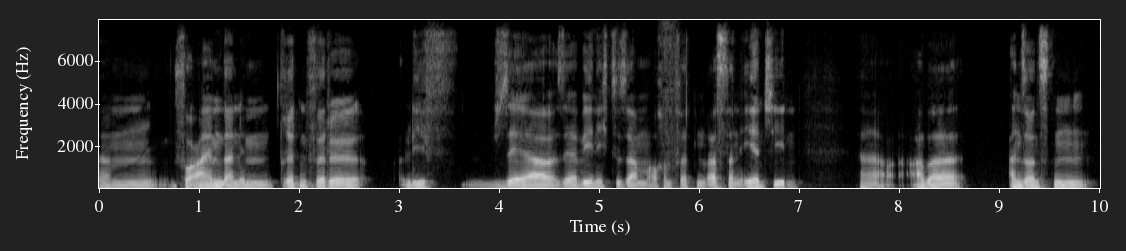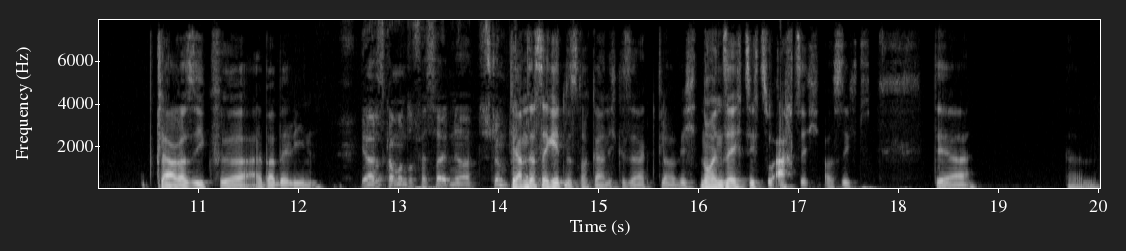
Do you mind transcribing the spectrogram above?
Ähm, vor allem dann im dritten Viertel lief sehr, sehr wenig zusammen, auch im vierten war es dann eh entschieden. Äh, aber ansonsten klarer Sieg für Alba Berlin. Ja, das kann man so festhalten, ja, das stimmt. Wir haben das Ergebnis noch gar nicht gesagt, glaube ich. 69 zu 80 aus Sicht der ähm,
